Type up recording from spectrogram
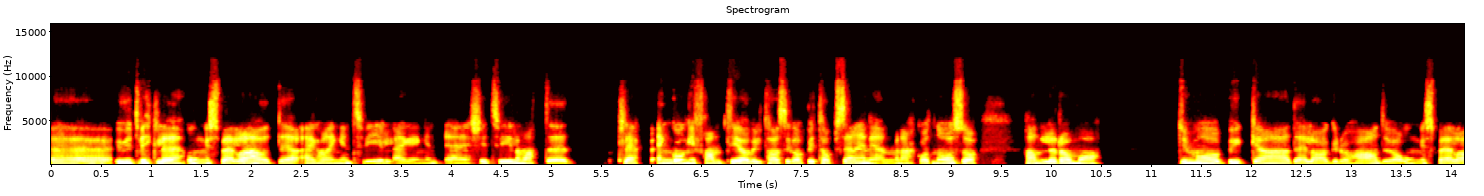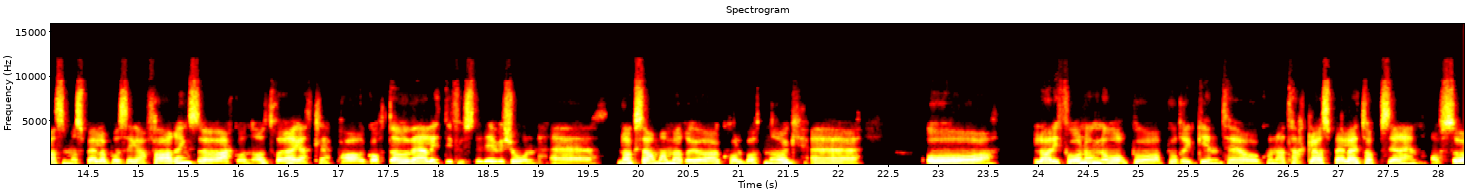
eh, utvikler unge spillere. og der, Jeg har ingen tvil, jeg er, ingen, jeg er ikke i tvil om at eh, Klepp en gang i framtida vil ta seg opp i toppserien igjen, men akkurat nå så handler det om å du må bygge det laget du har. Du har unge spillere som må spille på seg erfaring. Så akkurat nå tror jeg at Klepp har godt av å være litt i førstedivisjon. Eh, nok sammen med Røa og Kolbotn òg. Eh, og la de få noen år på, på, ryggen til å kunne takle å spille i toppserien. Og så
